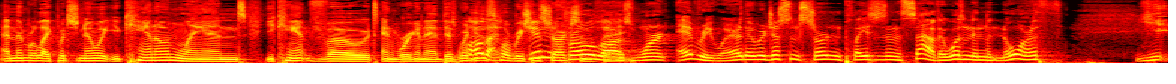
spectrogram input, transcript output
and then we're like, but you know what? You can't own land, you can't vote, and we're gonna there's, we're doing Hold this on. whole Jim reconstruction Crow thing. laws weren't everywhere. They were just in certain places in the South. It wasn't in the North. Ye-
